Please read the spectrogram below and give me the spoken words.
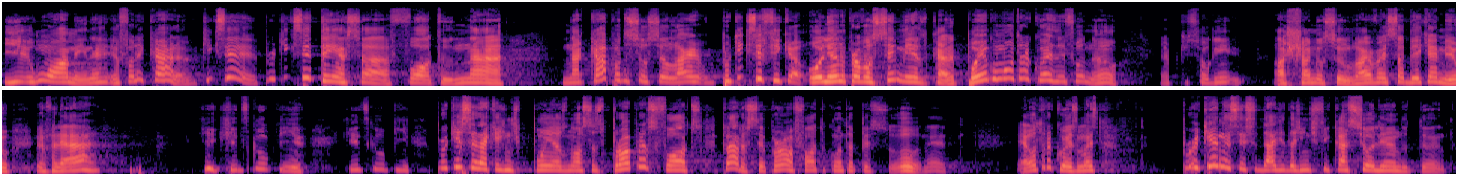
e um homem, né? Eu falei, cara, que, que você, por que, que você tem essa foto na, na capa do seu celular? Por que, que você fica olhando para você mesmo, cara? Põe alguma outra coisa. Ele falou, não, é porque se alguém achar meu celular vai saber que é meu. Eu falei, ah, que, que desculpinha. Que desculpinha. Por que será que a gente põe as nossas próprias fotos? Claro, você põe uma foto com outra pessoa, né? é outra coisa, mas por que a necessidade da gente ficar se olhando tanto?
